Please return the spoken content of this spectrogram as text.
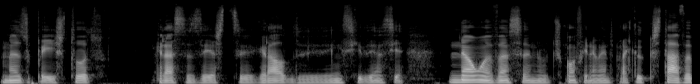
Mas o país todo, graças a este grau de incidência, não avança no desconfinamento para aquilo que estava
